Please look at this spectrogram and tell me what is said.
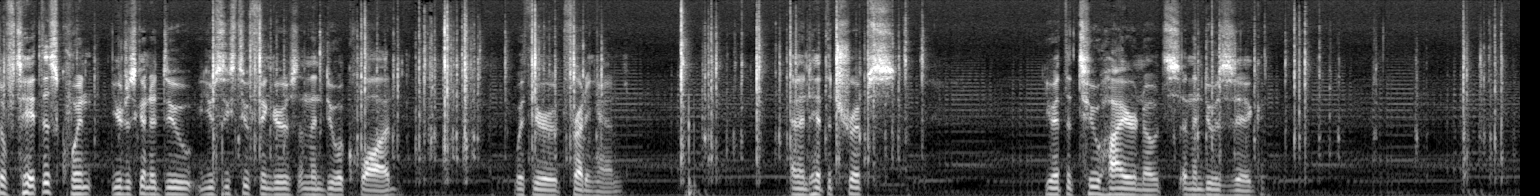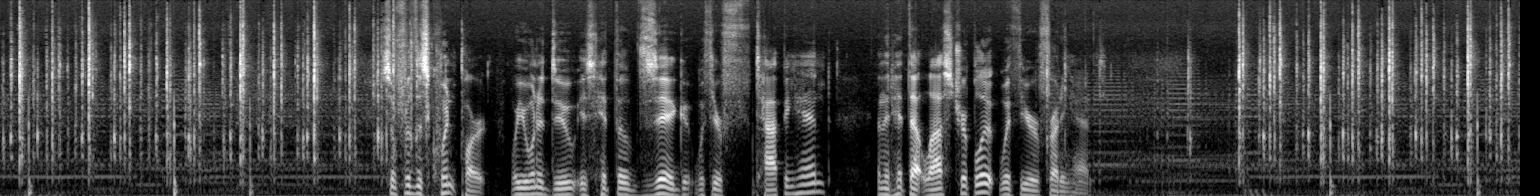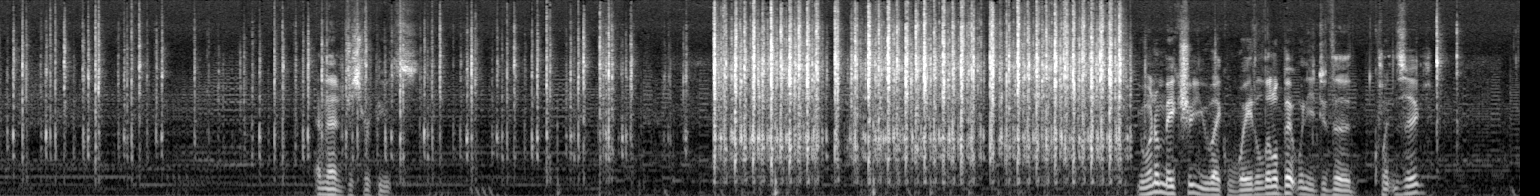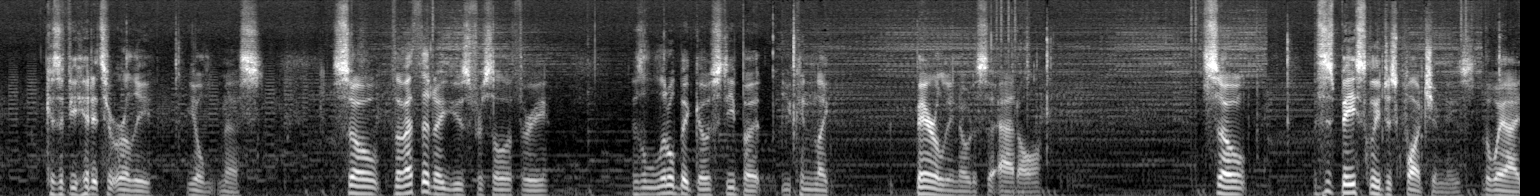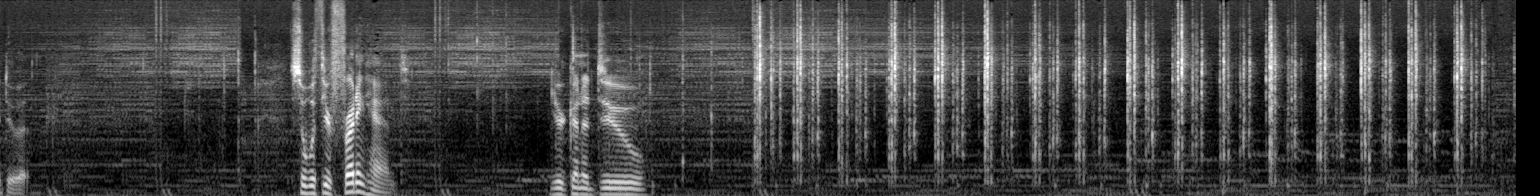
So to hit this quint, you're just gonna do use these two fingers and then do a quad with your fretting hand. And then to hit the trips, you hit the two higher notes and then do a zig. So for this quint part, what you want to do is hit the zig with your tapping hand and then hit that last triplet with your fretting hand. And then it just repeats. You want to make sure you like wait a little bit when you do the quint zig. Because if you hit it too early, you'll miss. So, the method I use for solo 3 is a little bit ghosty, but you can like barely notice it at all. So, this is basically just quad chimneys, the way I do it. So with your fretting hand, you're gonna do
